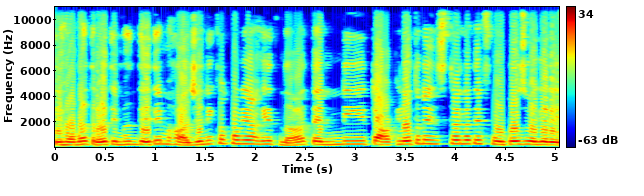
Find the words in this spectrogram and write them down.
तेव्हा मात्र ते म्हणते ते महाजनी का कोणी आहेत ना? त्यांनी टाकलं होतं ना इन्स्टाला ते फोटोज वगैरे.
